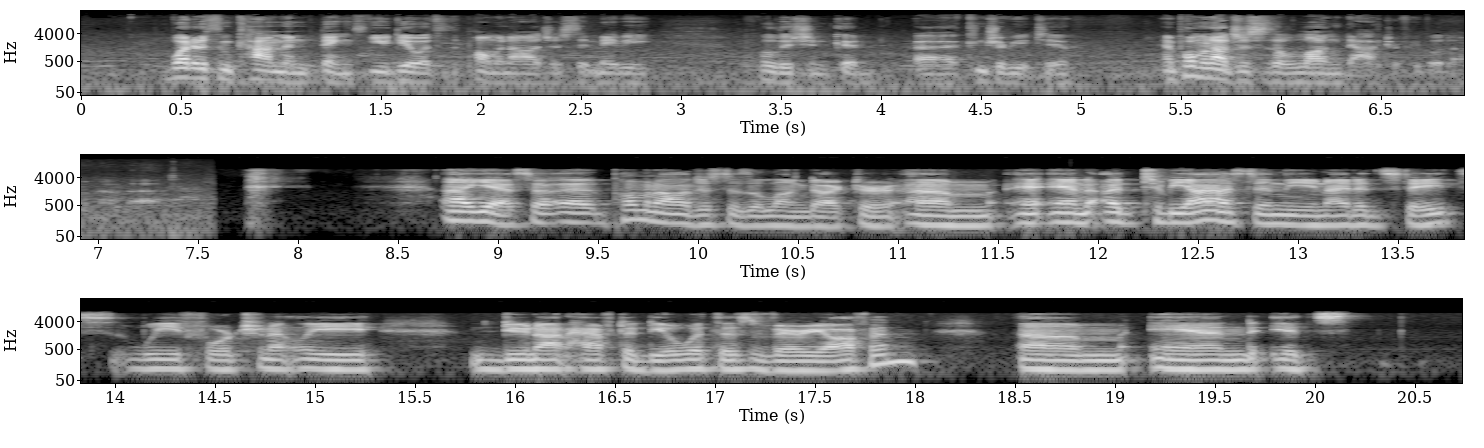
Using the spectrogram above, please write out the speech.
what are some common things you deal with as a pulmonologist that maybe pollution could uh, contribute to? And pulmonologist is a lung doctor. People don't know that. Uh, yeah, so a pulmonologist is a lung doctor. Um, and, and uh, to be honest, in the United States, we fortunately do not have to deal with this very often. Um, and it's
